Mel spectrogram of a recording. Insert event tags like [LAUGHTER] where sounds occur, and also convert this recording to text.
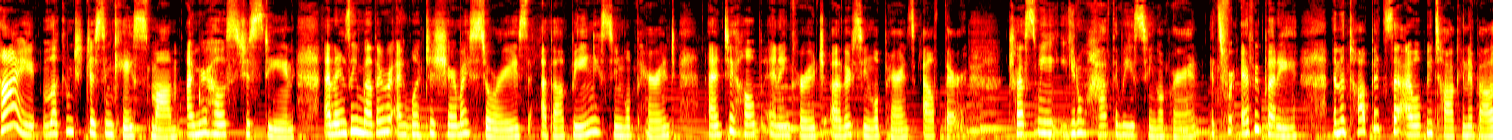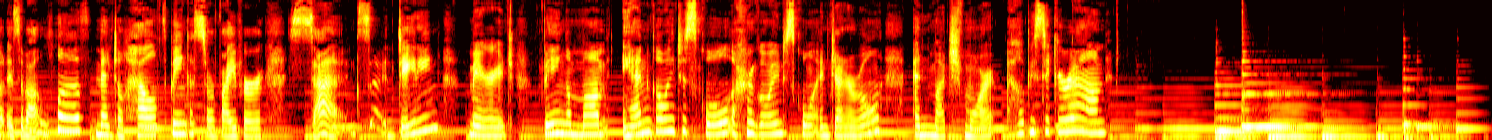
Hi, welcome to Justine Case Mom. I'm your host, Justine, and as a mother, I want to share my stories about being a single parent and to help and encourage other single parents out there. Trust me, you don't have to be a single parent, it's for everybody. And the topics that I will be talking about is about love, mental health, being a survivor, sex, dating, marriage, being a mom, and going to school [LAUGHS] or going to school in general, and much more. I hope you stick around.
